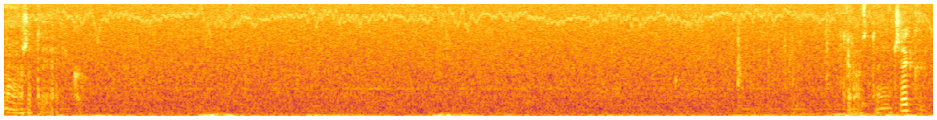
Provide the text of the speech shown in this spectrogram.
No może to jajko. Teraz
